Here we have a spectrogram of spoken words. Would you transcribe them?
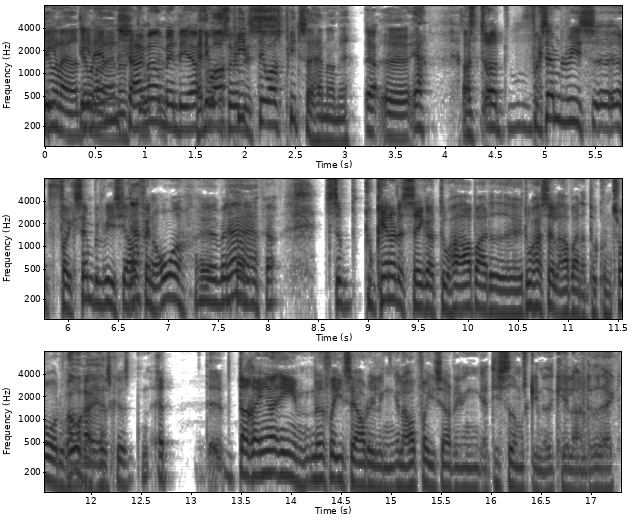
Det var, noget, det er var en anden andet. genre, det, men det er ja, det var, også pizza, det var også pizza, han havde med. Ja. Øh, ja. Og, og for eksempelvis, øh, for eksempelvis, jeg opfinder ord, øh, velkommen. Ja, Ja, ja. ja. Ja. Så du kender det sikkert, du har arbejdet, øh, du har selv arbejdet på kontor, du har Uha, arbejdet, på- at der ringer en ned fra IT-afdelingen, eller op fra IT-afdelingen, ja, de sidder måske nede i kælderen, det ved jeg ikke.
